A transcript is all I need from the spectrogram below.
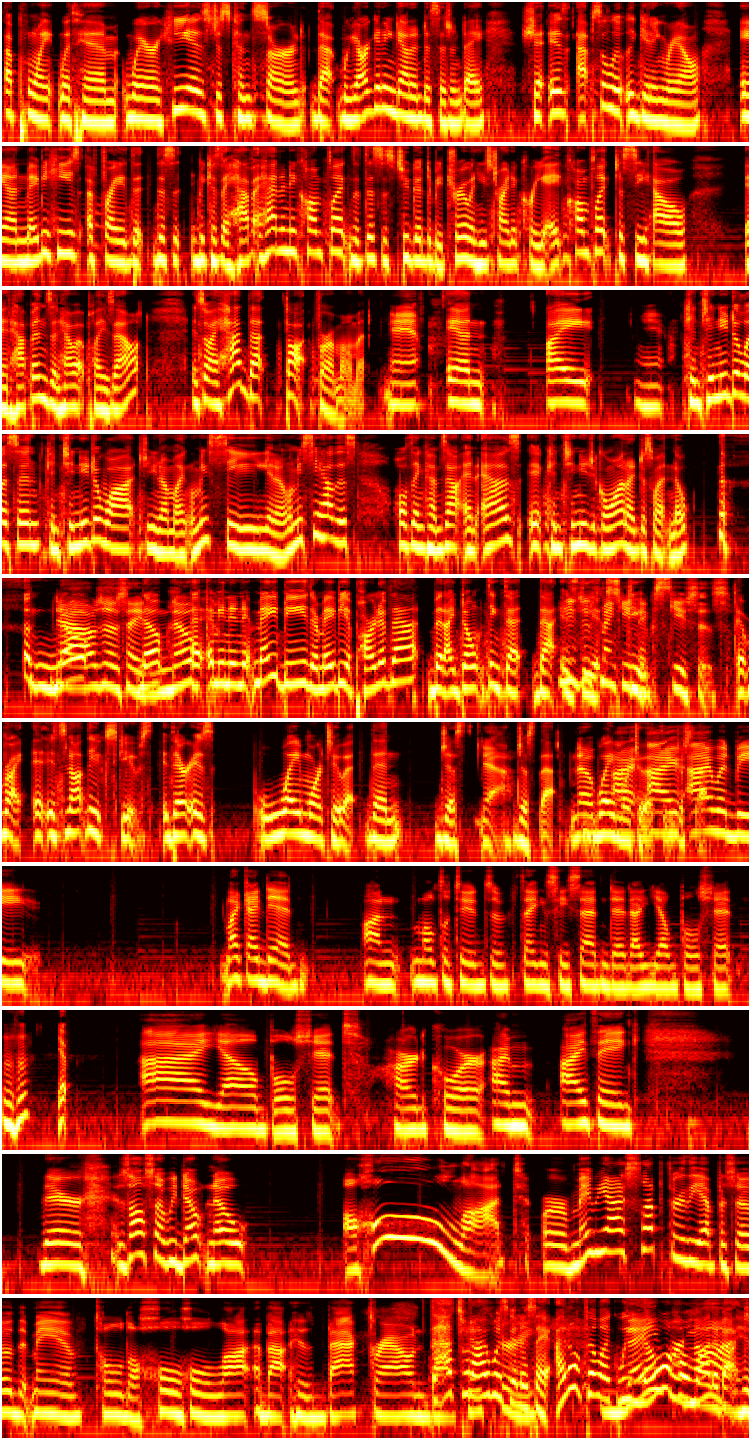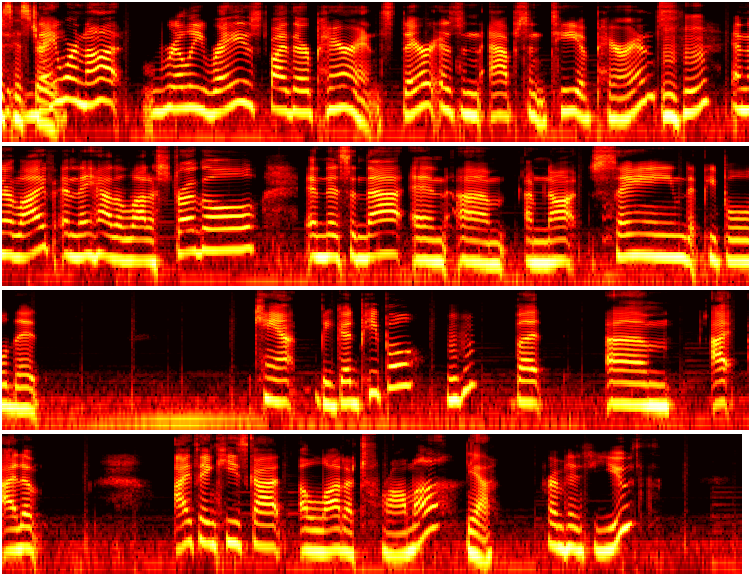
a point with him where he is just concerned that we are getting down to decision day. Shit is absolutely getting real. And maybe he's afraid that this, is because they haven't had any conflict, that this is too good to be true. And he's trying to create conflict to see how it happens and how it plays out. And so I had that thought for a moment. Yeah. And I Yeah. continued to listen, continued to watch. You know, I'm like, let me see, you know, let me see how this whole thing comes out. And as it continued to go on, I just went, nope. nope. Yeah, I was gonna say Nope. nope. I, I mean, and it may be, there may be a part of that, but I don't think that that is He's the just making excuse. excuses. It- right. It- it's not the excuse. There is way more to it than just Yeah. just that. No, way more I, to it than I, I would be like I did on multitudes of things he said and did. I yell bullshit. Mm-hmm. Yep. I yell bullshit hardcore. I'm. I think there is also we don't know a whole lot, or maybe I slept through the episode that may have told a whole whole lot about his background. That's what I was going to say. I don't feel like we They know a whole lot about his history. They were not really raised by their parents. There is an absentee of parents hmm in their life, and they had a lot of struggle and this and that. And um, I'm not saying that people that can't be good people, hmm but um, I I don't. I think he's got a lot of trauma Yeah. from his youth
